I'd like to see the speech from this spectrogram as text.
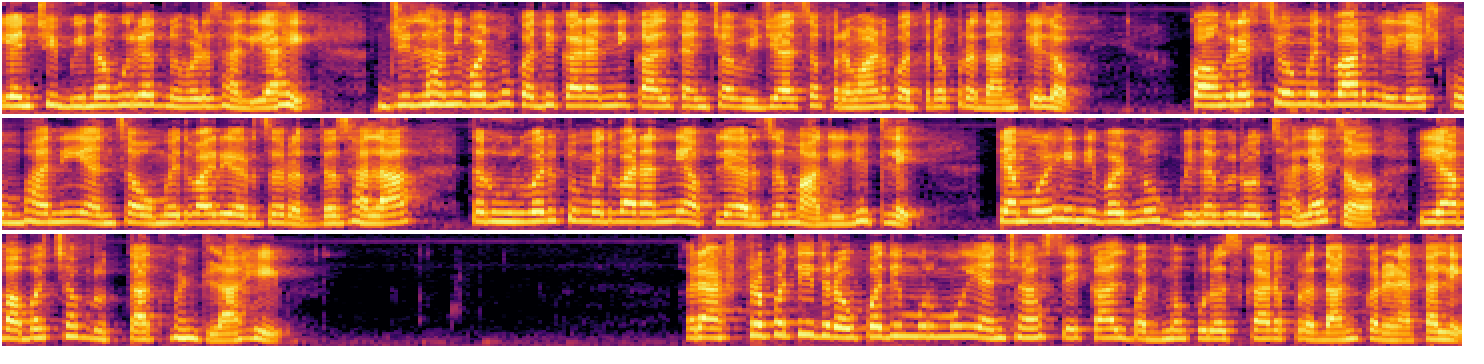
यांची बिनविरोध निवड झाली आहे. जिल्हा निवडणूक अधिकाऱ्यांनी काल त्यांच्या विजयाचं प्रमाणपत्र प्रदान केलं. काँग्रेसचे उमेदवार निलेश कुंभानी यांचा उमेदवारी अर्ज रद्द झाला तर उर्वरित उमेदवारांनी आपले अर्ज मागे घेतले. त्यामुळे ही निवडणूक बिनविरोध झाल्याचं याबाबतच्या वृत्तात म्हटलं आहे. राष्ट्रपती द्रौपदी मुर्मू यांच्या हस्ते काल पद्म पुरस्कार प्रदान करण्यात आले.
